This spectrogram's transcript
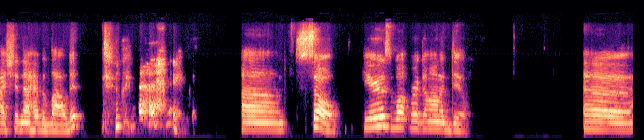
I should not have allowed it. Um, so here's what we're gonna do. Uh.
